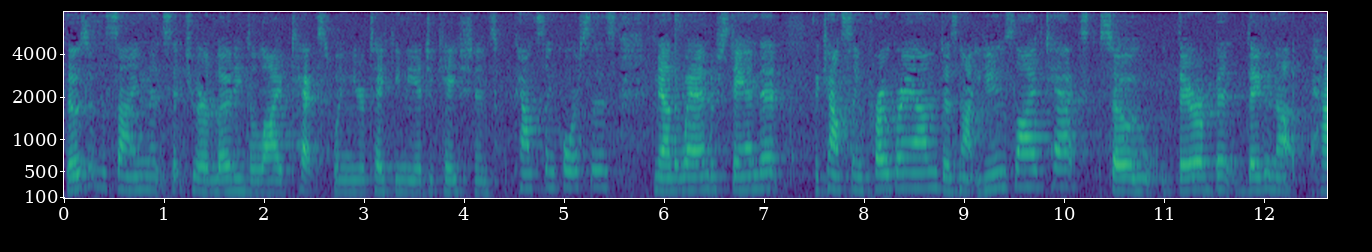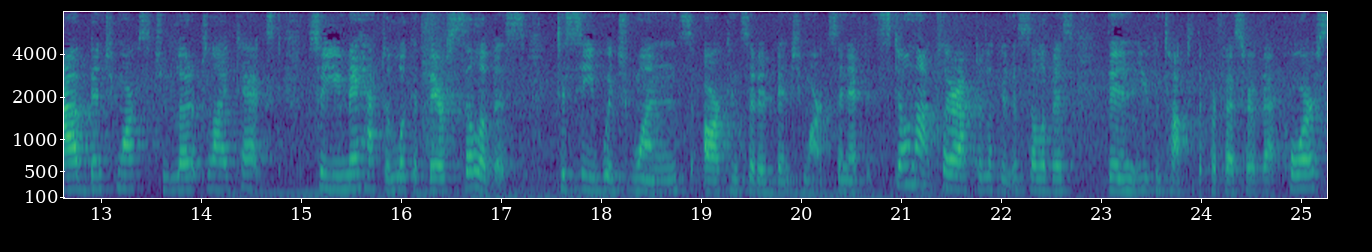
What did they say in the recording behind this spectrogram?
Those are the assignments that you are loading to live text when you're taking the education and school counseling courses. Now, the way I understand it, the counseling program does not use live text, so they do not have benchmarks that you load up to live text. So you may have to look at their syllabus to see which ones are considered benchmarks. And if it's still not clear after looking at the syllabus, then you can talk to the professor of that course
